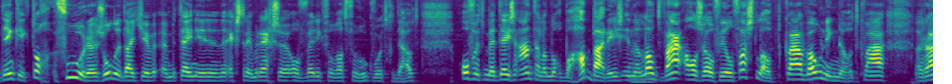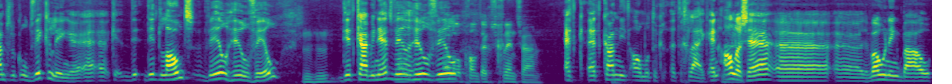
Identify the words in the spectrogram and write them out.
denk ik, toch voeren zonder dat je eh, meteen in een extreemrechtse of weet ik veel wat voor hoek wordt gedouwd. Of het met deze aantallen nog behapbaar is in een mhm. land waar al zoveel vastloopt. Qua woningnood, qua ruimtelijke ontwikkelingen. Eh, eh, dit, land wil heel veel. Mhm. Dit kabinet wil heel veel. op gewoon tegen zijn grens aan. Het, het kan niet allemaal tegelijk. En alles, hè, uh, uh, woningbouw,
